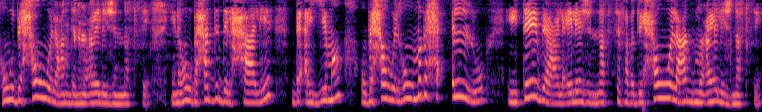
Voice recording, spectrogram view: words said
هو بحول عند المعالج النفسي. يعني هو بحدد الحالة بقيمها وبحول يحول هو ما بحق له يتابع العلاج النفسي فبده يحول عند معالج نفسي.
